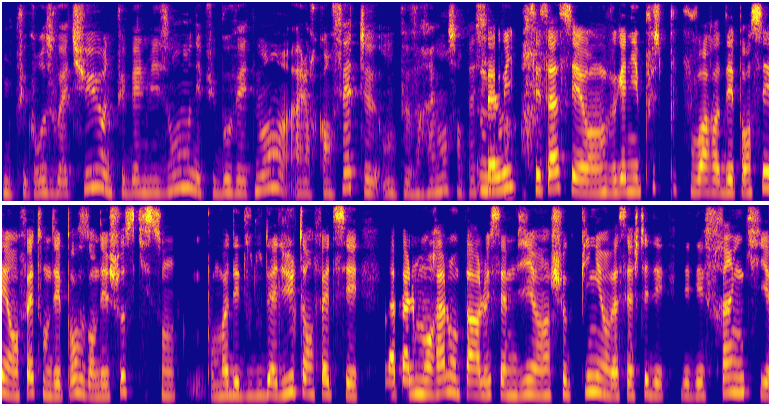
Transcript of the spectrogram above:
une plus grosse voiture, une plus belle maison, des plus beaux vêtements, alors qu'en fait, euh, on peut vraiment s'en passer. Bah oui, c'est ça, c'est on veut gagner plus pour pouvoir dépenser et en fait, on dépense dans des choses qui sont pour moi des doudous d'adultes en fait, c'est on n'a pas le moral, on part le samedi un shopping, on va s'acheter des, des, des fringues qui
